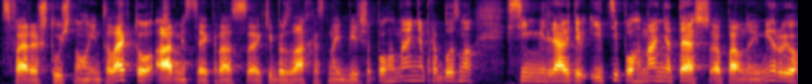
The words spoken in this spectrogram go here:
сфери штучного інтелекту. Арміс це якраз е, кіберзахист найбільше поглинання, приблизно 7 мільярдів. І ці поглинання теж е, певною мірою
